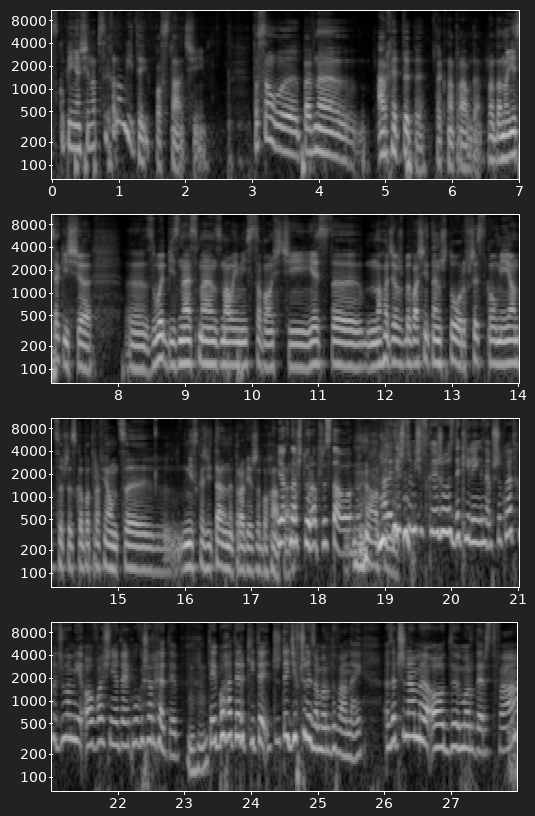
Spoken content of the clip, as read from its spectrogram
skupienia się na psychologii tej postaci. To są pewne archetypy, tak naprawdę, prawda? No jest jakiś zły biznesmen z małej miejscowości, jest y, no chociażby właśnie ten sztur, wszystko umiejący, wszystko potrafiący, y, nieskazitelny prawie, że bohater. Jak na sztura przystało. No, Ale wiesz, co mi się skojarzyło z The Killing na przykład? Chodziło mi o właśnie, tak jak mówisz, archetyp. Tej bohaterki, tej, czy tej dziewczyny zamordowanej. Zaczynamy od morderstwa,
